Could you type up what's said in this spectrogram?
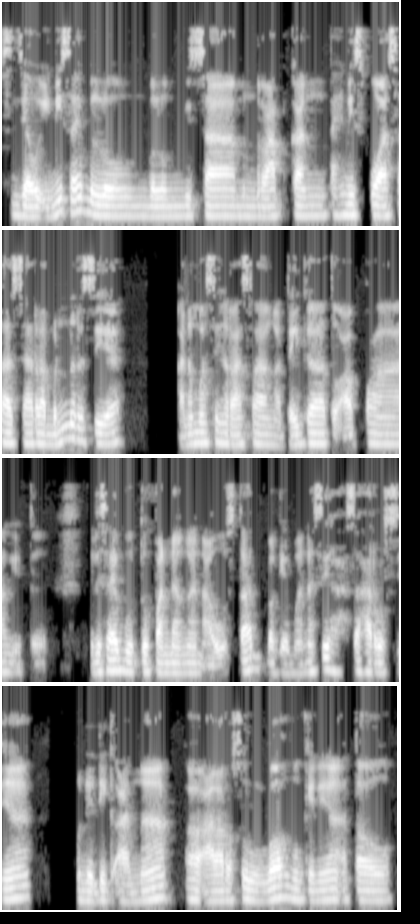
sejauh ini saya belum belum bisa menerapkan teknis puasa secara benar sih ya. Karena masih ngerasa nggak tega atau apa gitu. Jadi saya butuh pandangan Ustadz bagaimana sih seharusnya mendidik anak uh, ala Rasulullah mungkin ya atau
